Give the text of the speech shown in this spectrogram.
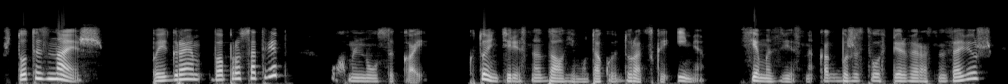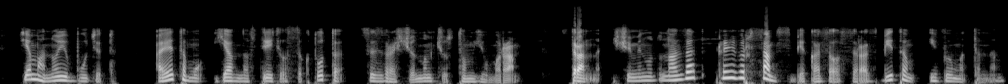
«Что ты знаешь? Поиграем вопрос-ответ?» – ухмыльнулся Кай. «Кто, интересно, дал ему такое дурацкое имя? Всем известно, как божество в первый раз назовешь, тем оно и будет. А этому явно встретился кто-то с извращенным чувством юмора». Странно, еще минуту назад Рейвер сам себе казался разбитым и вымотанным,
